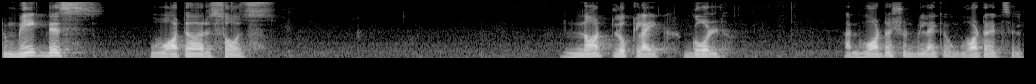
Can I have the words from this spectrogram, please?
to make this water resource not look like gold. And water should be like a water itself.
